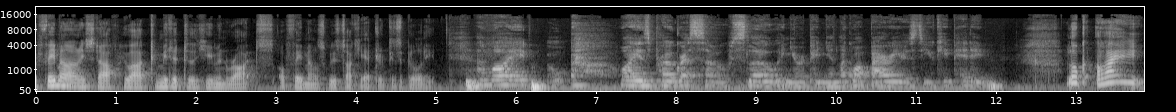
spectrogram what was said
Female only staff who are committed to the human rights of females with psychiatric disability. And why why is progress so slow in your opinion? Like what barriers do you keep hitting? Look, I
